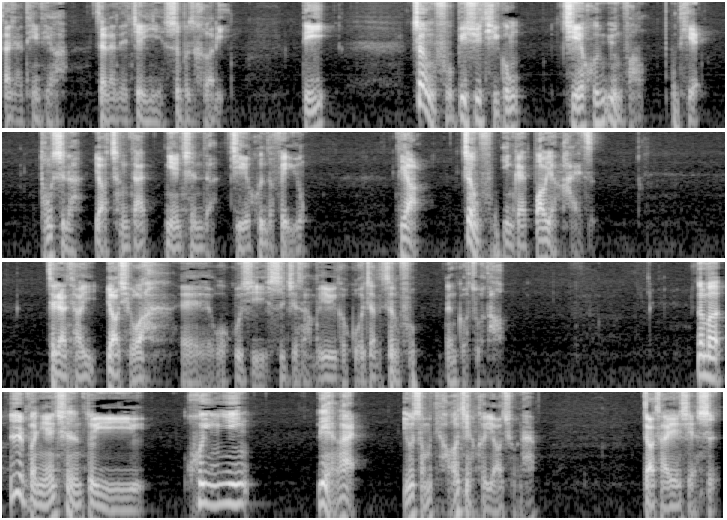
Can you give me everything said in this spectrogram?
大家听听啊，这两点建议是不是合理？第一，政府必须提供结婚孕房补贴，同时呢，要承担年轻人的结婚的费用。第二，政府应该包养孩子。这两条要求啊，呃，我估计世界上没有一个国家的政府能够做到。那么，日本年轻人对于婚姻、恋爱有什么条件和要求呢？调查也显示，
